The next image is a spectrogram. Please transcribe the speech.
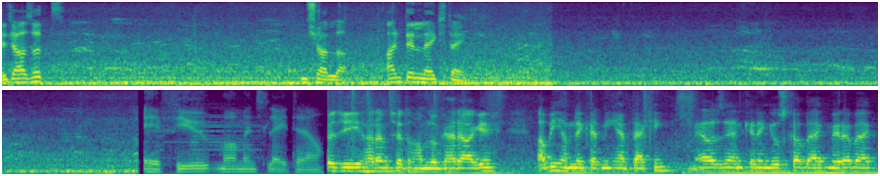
इजाज़त। इंशाल्लाह। Until next time A few moments later. तो जी हरम से तो हम लोग घर आ गए अभी हमने करनी है पैकिंग मैं और जैन करेंगे उसका बैग मेरा बैग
